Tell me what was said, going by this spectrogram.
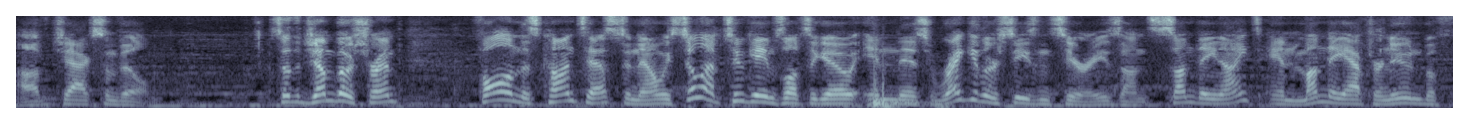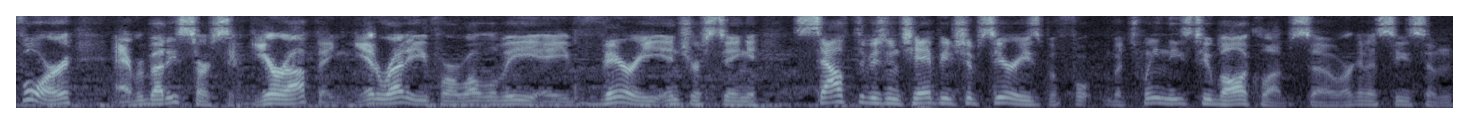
of Jacksonville. So the Jumbo Shrimp fall in this contest, and now we still have two games left to go in this regular season series on Sunday night and Monday afternoon before everybody starts to gear up and get ready for what will be a very interesting South Division Championship series before, between these two ball clubs. So we're going to see some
